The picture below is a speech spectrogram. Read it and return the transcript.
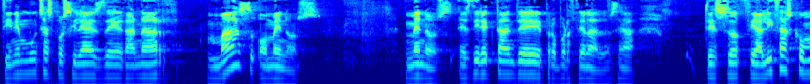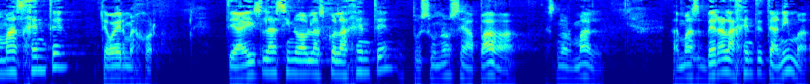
tiene muchas posibilidades de ganar más o menos. Menos, es directamente proporcional. O sea, te socializas con más gente, te va a ir mejor. Te aíslas y no hablas con la gente, pues uno se apaga, es normal. Además, ver a la gente te anima.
